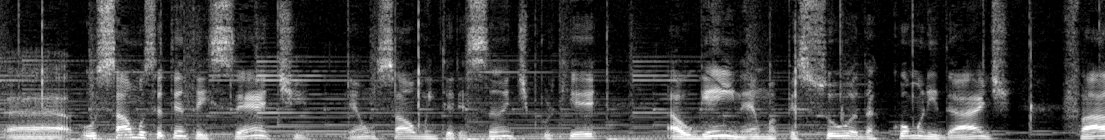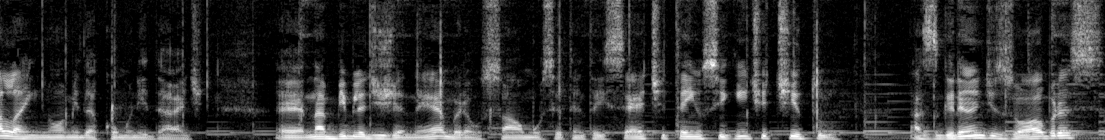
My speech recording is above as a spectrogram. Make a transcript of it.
Uh, o Salmo 77 é um salmo interessante porque alguém, né, uma pessoa da comunidade, fala em nome da comunidade. Uh, na Bíblia de Genebra, o Salmo 77 tem o seguinte título: as grandes obras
